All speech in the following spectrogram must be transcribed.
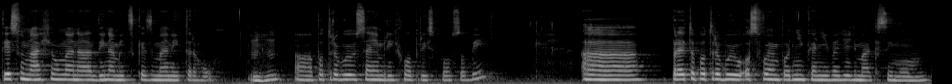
tie sú náchylné na dynamické zmeny trhu. Uh-huh. Potrebujú sa im rýchlo prispôsobiť a preto potrebujú o svojom podnikaní vedieť maximum,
